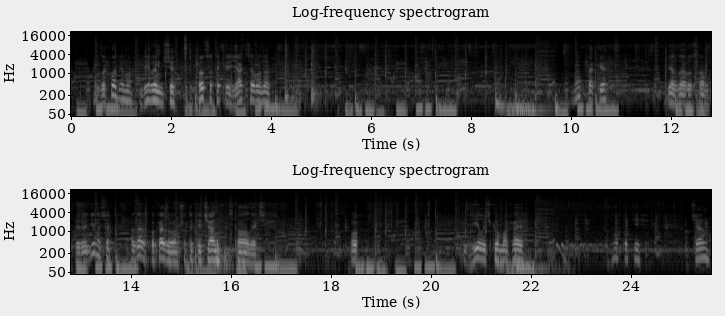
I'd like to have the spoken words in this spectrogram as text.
Заходимо, дивимося, що це таке, як це воно. От таке. Я зараз сам переодінуся, а зараз покажу вам, що таке чан з Алексік. О! З гілочкою махає. Ось такий чан.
